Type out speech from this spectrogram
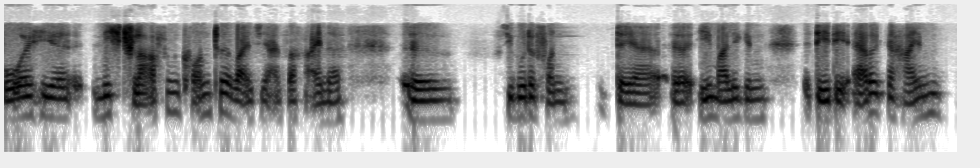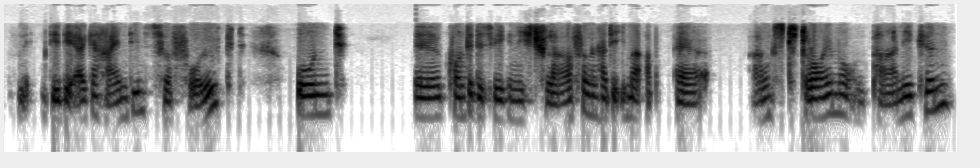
vorher nicht schlafen konnte, weil sie einfach eine, äh, sie wurde von der äh, ehemaligen DDR-Geheim, DDR-Geheimdienst verfolgt und äh, konnte deswegen nicht schlafen und hatte immer Ab äh, Angstträume und Paniken.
